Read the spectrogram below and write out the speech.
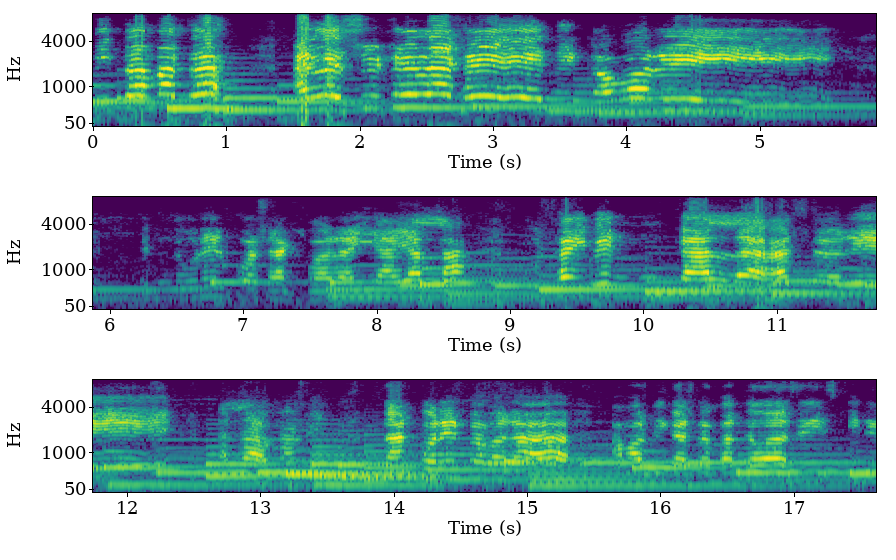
পিতা মাতা আল্লাহ সুখে রাখেন কবরে। পোশাক পরাইয়া আল্লাহ উঠাইবেন কাল হাসরে। আল্লাহ আমাকে দান করেন বাবারা। আমার বিকাশ নাম্বার দেওয়া আছে স্ক্রিনে।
